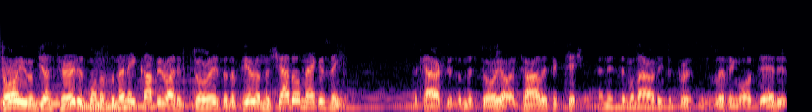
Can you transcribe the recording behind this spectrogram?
Story you have just heard is one of the many copyrighted stories that appear in the Shadow magazine. The characters in this story are entirely fictitious. And any similarity to persons living or dead is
